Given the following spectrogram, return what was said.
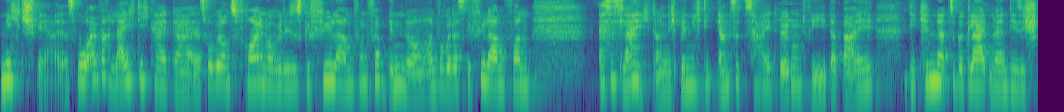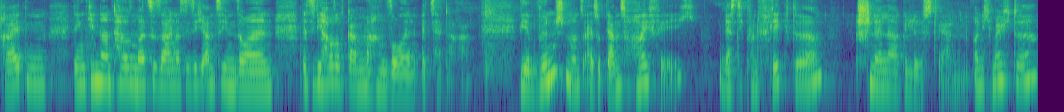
nicht schwer ist, wo einfach Leichtigkeit da ist, wo wir uns freuen, wo wir dieses Gefühl haben von Verbindung und wo wir das Gefühl haben von, es ist leicht und ich bin nicht die ganze Zeit irgendwie dabei, die Kinder zu begleiten, während die sich streiten, den Kindern tausendmal zu sagen, dass sie sich anziehen sollen, dass sie die Hausaufgaben machen sollen, etc. Wir wünschen uns also ganz häufig, dass die Konflikte schneller gelöst werden. Und ich möchte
